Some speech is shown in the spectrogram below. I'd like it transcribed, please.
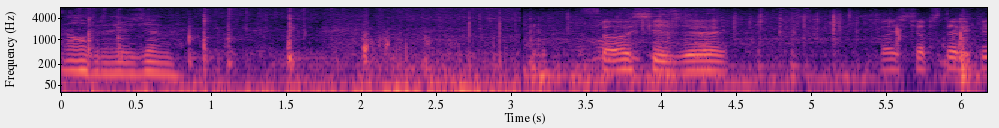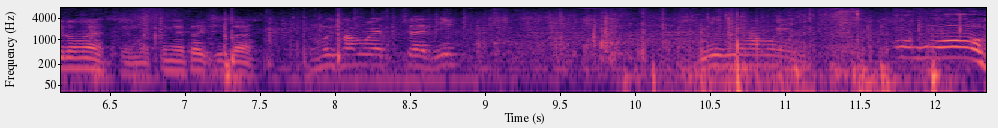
Dobra, jedziemy. Co się dzieje? 24 km, no to nie tak źle. Mój hamulec przedni. Nie, nie hamuje. O!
